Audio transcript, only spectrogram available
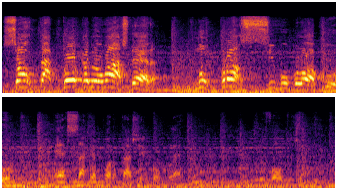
Solta a toca, meu master. No próximo bloco, essa reportagem completa. Eu volto já.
